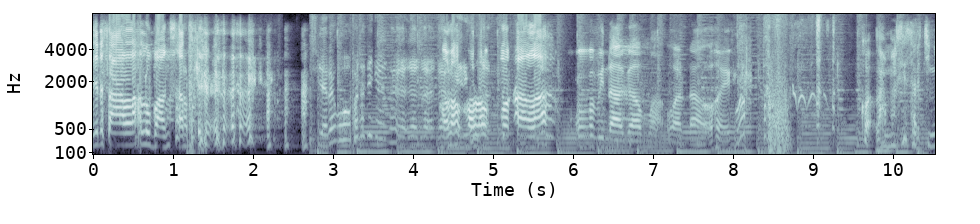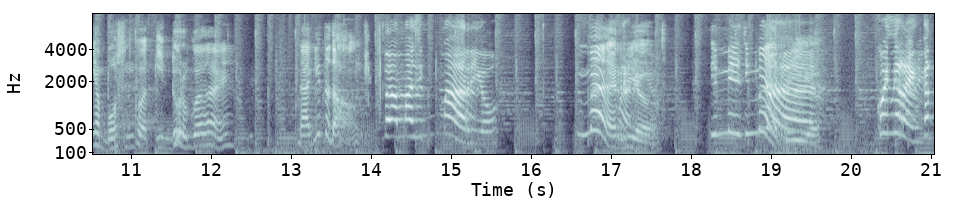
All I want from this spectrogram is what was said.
aja udah salah lu bangsat. Siara ngomong apa tadi nggak nggak nggak nggak nggak Kalau kalau Bang. gua kalah, gua pindah agama. Waduh. Aing. Kok lama sih searchingnya bosen gua tidur gua lah ya. Nah gitu dong. Kita masih Mario. Mario. The Amazing Mario. Kok ini ranked?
